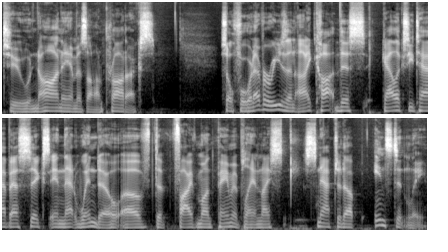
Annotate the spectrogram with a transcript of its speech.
to non Amazon products. So, for whatever reason, I caught this Galaxy Tab S6 in that window of the five month payment plan and I snapped it up instantly.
